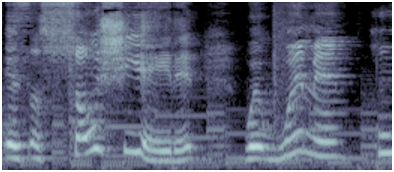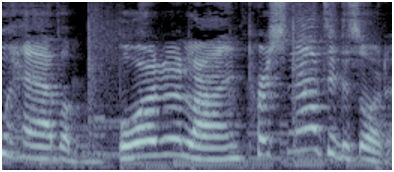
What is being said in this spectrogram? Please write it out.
is associated with women who have a borderline personality disorder.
